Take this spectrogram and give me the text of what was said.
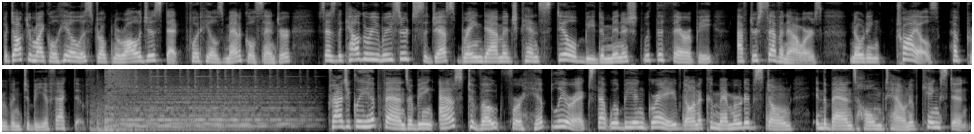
But Dr. Michael Hill, a stroke neurologist at Foothills Medical Center, says the Calgary research suggests brain damage can still be diminished with the therapy after seven hours, noting trials have proven to be effective. Tragically, hip fans are being asked to vote for hip lyrics that will be engraved on a commemorative stone in the band's hometown of Kingston.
